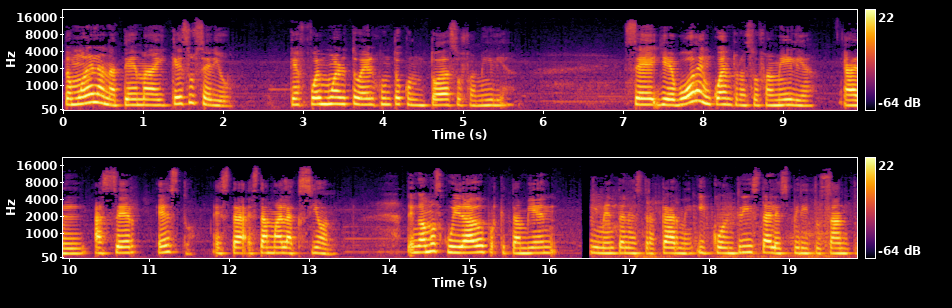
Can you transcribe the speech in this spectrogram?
Tomó del anatema y ¿qué sucedió? Que fue muerto él junto con toda su familia. Se llevó de encuentro a su familia al hacer esto, esta, esta mala acción. Tengamos cuidado porque también alimenta nuestra carne y contrista el Espíritu Santo.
